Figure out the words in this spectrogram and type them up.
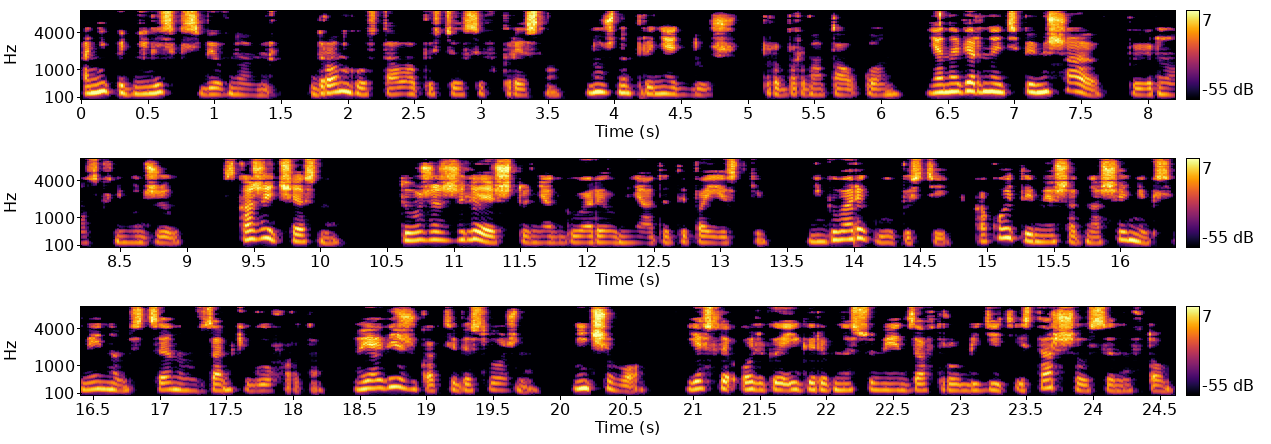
Они поднялись к себе в номер. Дронго устало опустился в кресло. «Нужно принять душ», — пробормотал он. «Я, наверное, тебе мешаю», — повернулся к нему Джил. «Скажи честно, ты уже жалеешь, что не отговорил меня от этой поездки? Не говори глупостей. Какое ты имеешь отношение к семейным сценам в замке Гофорта? Но я вижу, как тебе сложно. Ничего. Если Ольга Игоревна сумеет завтра убедить и старшего сына в том,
